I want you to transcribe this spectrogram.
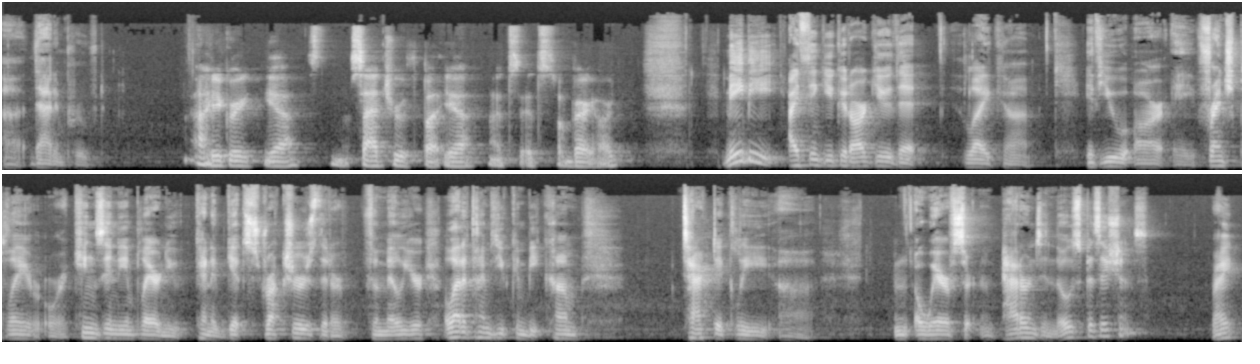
uh, that improved. I agree. Yeah, sad truth, but yeah, it's it's very hard. Maybe I think you could argue that, like, uh, if you are a French player or a King's Indian player, and you kind of get structures that are familiar, a lot of times you can become tactically uh, aware of certain patterns in those positions, right?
